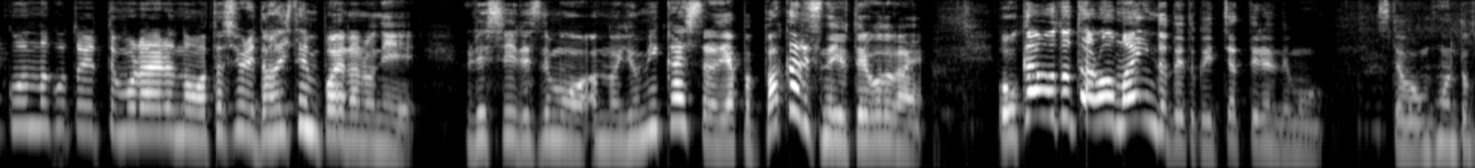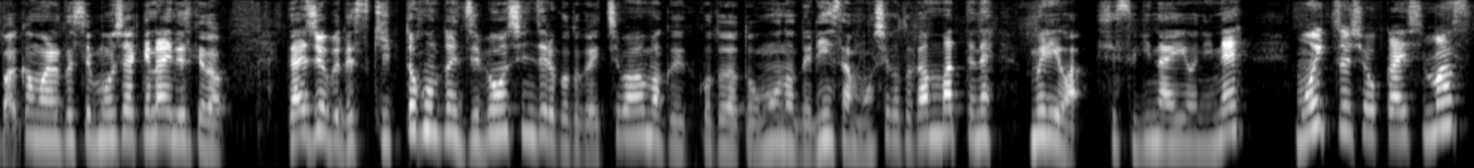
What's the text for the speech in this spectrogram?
い。こんなこと言ってもらえるの、私より大先輩なのに。嬉しいです。でも、あの、読み返したらやっぱバカですね、言ってることがね。岡本太郎マインドでとか言っちゃってるんで、もう。ちょっともう本当バカ者として申し訳ないんですけど、大丈夫です。きっと本当に自分を信じることが一番うまくいくことだと思うので、リンさんもお仕事頑張ってね、無理はしすぎないようにね。もう一通紹介します。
